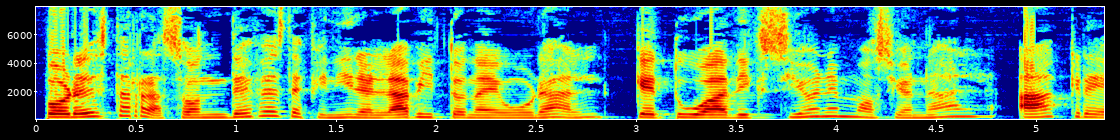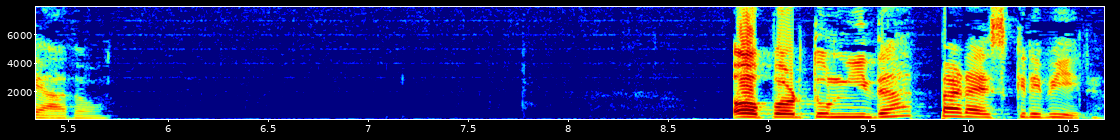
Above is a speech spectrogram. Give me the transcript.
Por esta razón debes definir el hábito neural que tu adicción emocional ha creado. Oportunidad para escribir.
